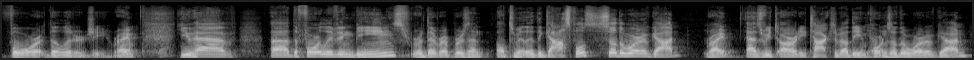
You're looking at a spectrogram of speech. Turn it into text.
for the liturgy. Right? You have uh, the four living beings that represent ultimately the Gospels, so the Word of God right? As we already talked about the importance of the Word of God.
